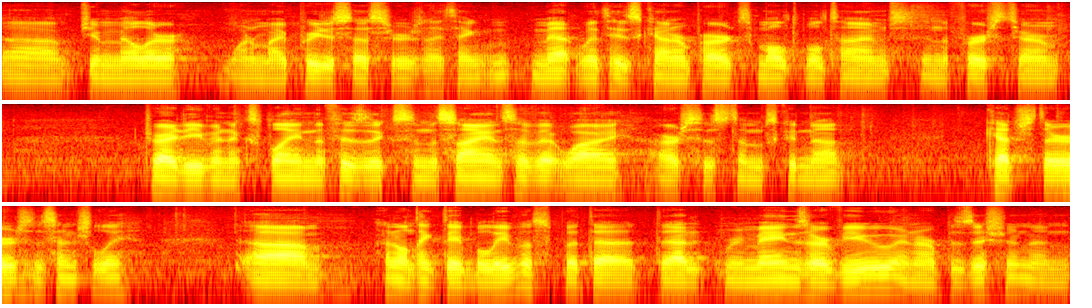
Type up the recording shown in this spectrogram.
Uh, Jim Miller, one of my predecessors, I think, met with his counterparts multiple times in the first term, tried to even explain the physics and the science of it, why our systems could not catch theirs, essentially. Um, I don't think they believe us, but that, that remains our view and our position, and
